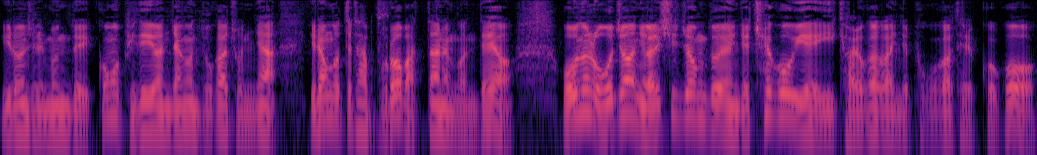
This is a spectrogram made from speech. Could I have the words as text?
이런 질문도 있고 뭐 비대위원장은 누가 좋냐 이런 것들 다 물어봤다는 건데요. 오늘 오전 10시 정도에 이제 최고위의 이 결과가 이제 보고가 될 거고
